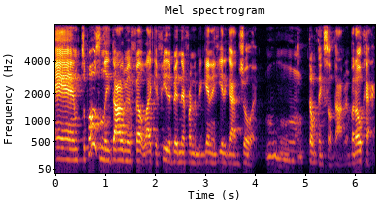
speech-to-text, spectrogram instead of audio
And supposedly, Donovan felt like if he'd have been there from the beginning, he'd have got Joy. Mm, don't think so, Donovan, but okay.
